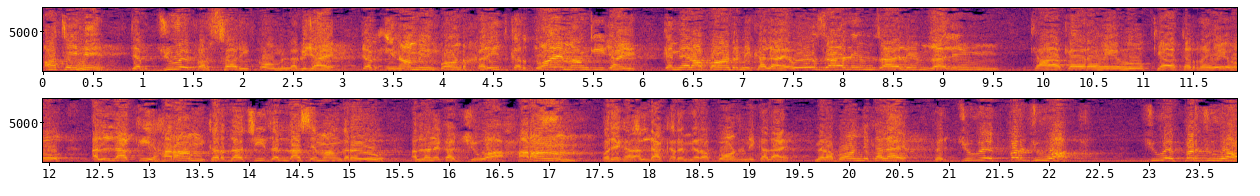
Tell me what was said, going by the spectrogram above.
आते हैं, जब जुए पर सारी कौम लग जाए, जब इनामी बॉन्ड खरीद कर दुआएँ मांगी जाएँ कि मेरा बॉन्ड निकल आए ओ जालिम जालिम जालिम, क्या कह रहे हो, क्या कर रहे हो? अल्लाह की हराम करदा चीज़ अल्लाह से मांग रहे हो। अल्लाह ने कहा, जुआ हराम। और एक अल्लाह करे, मेरा बॉन्ड निकल आए मेरा बॉन्ड निकल आए फिर जुए पर जुआ जुए पर जुआ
